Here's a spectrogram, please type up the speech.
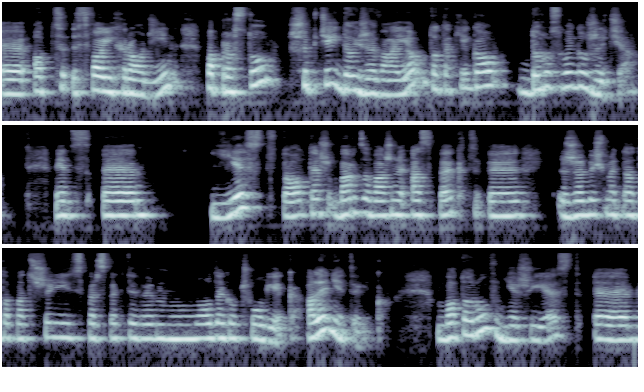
e, od swoich rodzin, po prostu szybciej dojrzewają do takiego dorosłego życia. Więc e, jest to też bardzo ważny aspekt, żebyśmy na to patrzyli z perspektywy młodego człowieka, ale nie tylko. Bo to również jest, e,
